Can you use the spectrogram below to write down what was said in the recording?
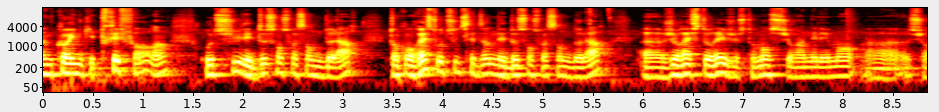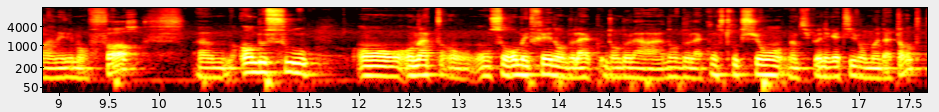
un coin qui est très fort, hein, au-dessus des 260 dollars. Tant qu'on reste au-dessus de cette zone des 260 dollars, euh, je resterai justement sur un élément, euh, sur un élément fort. Euh, en dessous, on, on, se remettrait dans de, la, dans, de la, dans de la construction un petit peu négative en mode attente.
